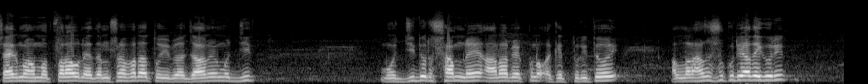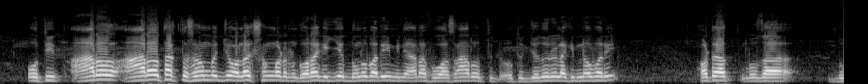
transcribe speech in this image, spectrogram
শাহির মোহাম্মদ ফারা ও নেদাম সাফারা তৈবা জামে মসজিদ মসজিদের সামনে আর এখন একত্রিত হই। আল্লাহর হাজার শুক্রিয়া আদায় করি। অতীত আরও আরও থাকতো সাম্রাজ্য অনেক সংগঠন গড়া গিয়ে দোনোবারই মিলে আর ফুয়াশা আর ঐতিহ্য ধরে রাখি নবারই হঠাৎ রোজা দু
